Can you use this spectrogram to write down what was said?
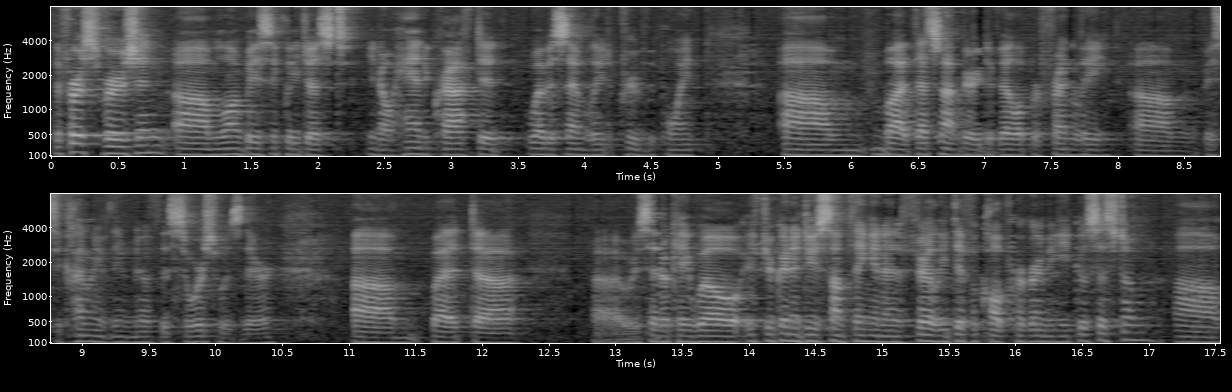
The first version, um, Long basically just you know handcrafted WebAssembly to prove the point. Um, but that's not very developer friendly. Um, basically, I don't even know if the source was there. but uh, uh, we said, okay, well, if you're going to do something in a fairly difficult programming ecosystem, um,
